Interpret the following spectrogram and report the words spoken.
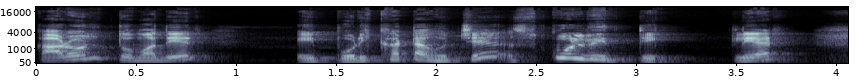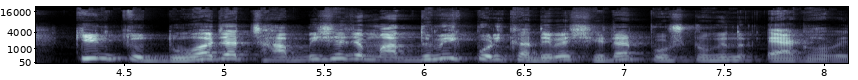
কারণ তোমাদের এই পরীক্ষাটা হচ্ছে স্কুল ভিত্তিক ক্লিয়ার কিন্তু দু হাজার ছাব্বিশে যে মাধ্যমিক পরীক্ষা দেবে, সেটার প্রশ্ন কিন্তু এক হবে।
